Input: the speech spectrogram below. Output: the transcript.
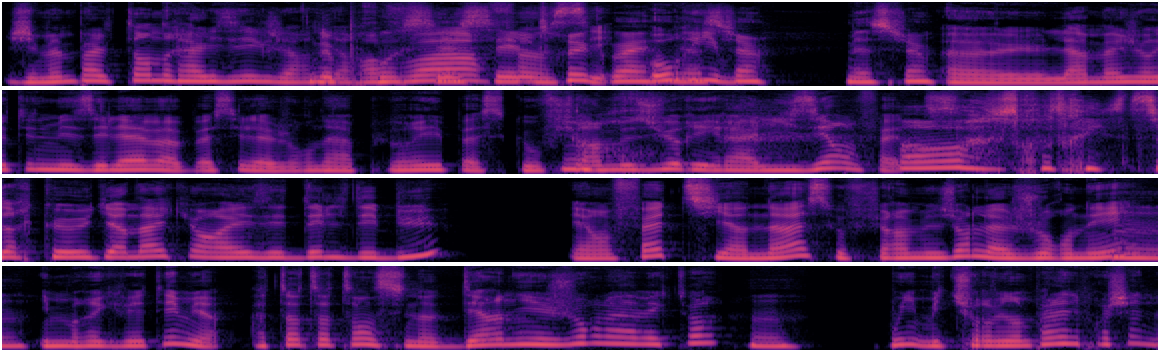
j'ai même pas le temps de réaliser que dis au revoir. le Enfin, truc, c'est ouais, bien horrible. sûr. Bien sûr. La majorité de mes élèves a passé la journée à pleurer parce qu'au fur et à Oh. mesure, ils réalisaient en fait. Oh, c'est trop triste. C'est-à-dire qu'il y en a qui ont réalisé dès le début. Et en fait, il y en a, c'est au fur et à mesure de la journée, Mm. ils me répétaient, mais attends, attends, attends, c'est notre dernier jour là avec toi? Mm. Oui, mais tu reviens pas l'année prochaine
